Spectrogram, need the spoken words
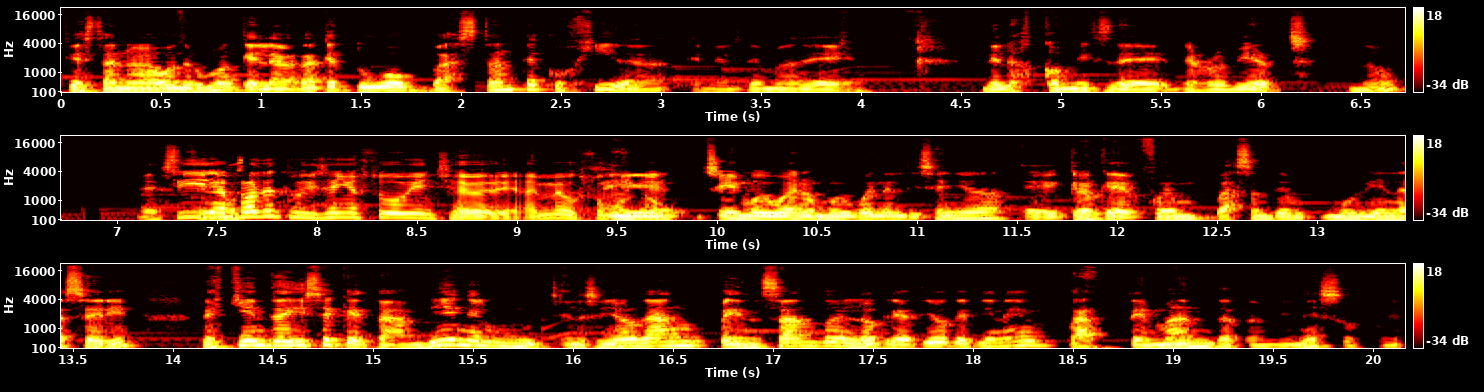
Que esta nueva Wonder Woman que la verdad que tuvo bastante acogida en el tema de, los cómics de, de Rebirth, ¿no? sí, este, aparte tu diseño estuvo bien chévere. A mí me gustó sí, mucho. Sí, muy bueno, muy bueno el diseño. Eh, creo que fue bastante muy bien la serie. Entonces, ¿quién te dice que también el, señor Gang, pensando en lo creativo que tiene, te manda también eso? Pues,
